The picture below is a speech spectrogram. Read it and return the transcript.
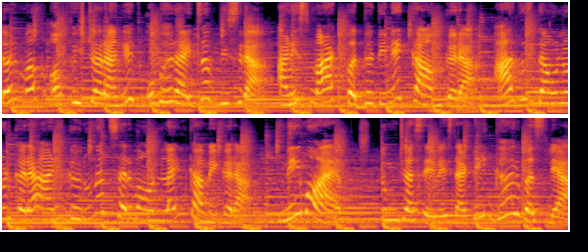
तर मग ऑफिसच्या रांगेत उभं राहायचं विसरा आणि स्मार्ट पद्धतीने काम करा. आजच डाउनलोड करा आणि घरूनच सर्व ऑनलाईन कामे करा. निमो ऍप तुमच्या सेवेसाठी घर बसल्या.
